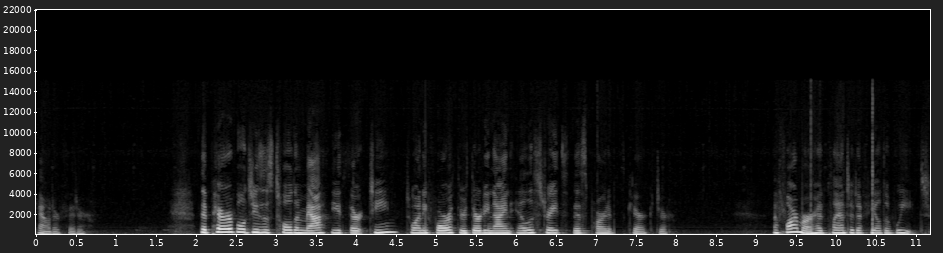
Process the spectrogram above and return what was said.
counterfeiter. The parable Jesus told in Matthew 13, 24 through 39 illustrates this part of his character. A farmer had planted a field of wheat.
